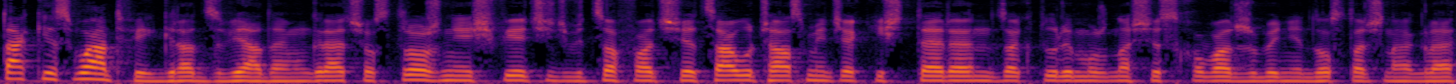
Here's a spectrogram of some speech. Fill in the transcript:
tak jest łatwiej grać z wiadem, grać ostrożnie, świecić, wycofać się, cały czas mieć jakiś teren, za który można się schować, żeby nie dostać nagle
